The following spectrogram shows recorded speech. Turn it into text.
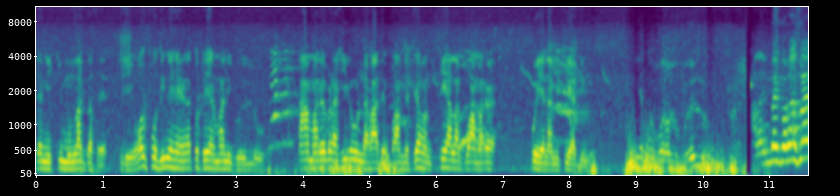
জানি কি মন লাগতেছে। কি অল্প দিনে হ্যাঁ এত টিয়ার মালিক হইল। আমার এবার হিরো উল্টা ভা দেখব আমি যখন টিয়া লাগবো, আমার কইয়েন আমি টিয়া দিব এত বড় লোক হইল আলাইন ভাই ঘর আছে?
